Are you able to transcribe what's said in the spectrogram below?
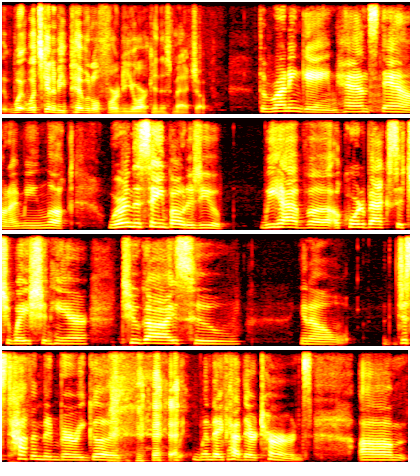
what's going to be pivotal for New York in this matchup? The running game, hands down. I mean, look, we're in the same boat as you we have a, a quarterback situation here. Two guys who, you know, just haven't been very good when they've had their turns. Um,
